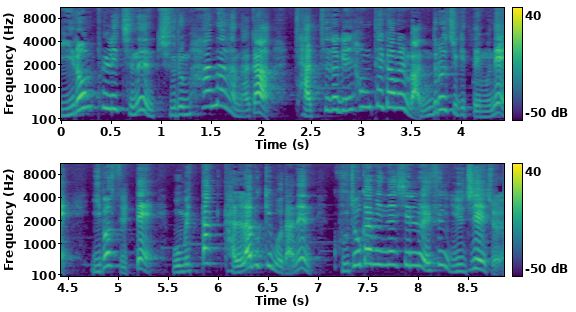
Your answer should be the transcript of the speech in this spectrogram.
이런 플리츠는 주름 하나하나가 자체적인 형태감을 만들어주기 때문에 입었을 때 몸에 딱 달라붙기보다는 구조감 있는 실루엣을 유지해줘요.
